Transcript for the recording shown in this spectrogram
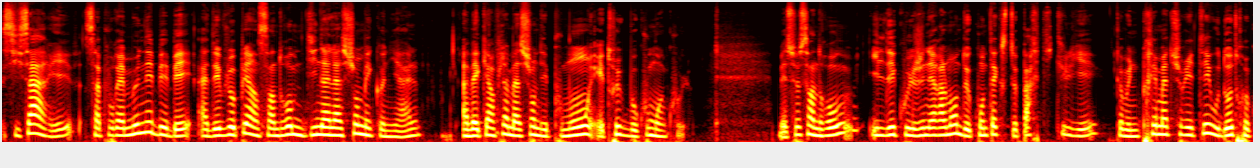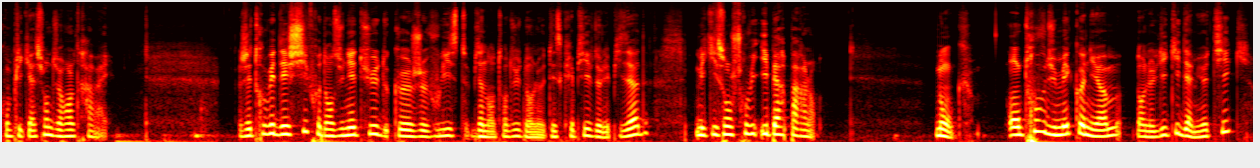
Si ça arrive, ça pourrait mener bébé à développer un syndrome d'inhalation méconiale, avec inflammation des poumons et trucs beaucoup moins cool. Mais ce syndrome, il découle généralement de contextes particuliers, comme une prématurité ou d'autres complications durant le travail. J'ai trouvé des chiffres dans une étude que je vous liste bien entendu dans le descriptif de l'épisode, mais qui sont, je trouve, hyper parlants. Donc, on trouve du méconium dans le liquide amniotique,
